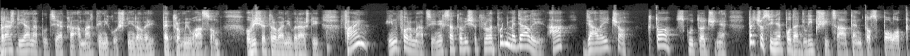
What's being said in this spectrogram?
vraždy Jana Kuciaka a Martiny Kušnírovej, Petrom Juhasom, o vyšetrovaní vraždy. Fajn, informácie, nech sa to vyšetruje, ale poďme ďalej. A ďalej čo? Kto skutočne? Prečo si nepodať Lipšica a tento spolok?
